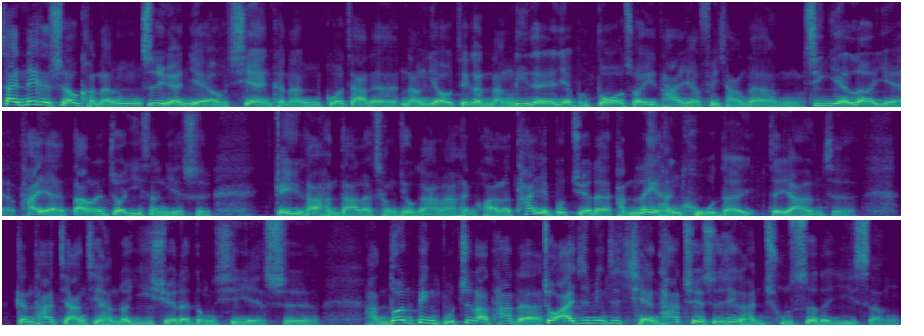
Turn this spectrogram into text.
在那个时候，可能资源也有限，可能国家的能有这个能力的人也不多，所以他也非常的敬业乐业。他也当然做医生也是，给予他很大的成就感啊，很快乐。他也不觉得很累很苦的的样子。跟他讲起很多医学的东西，也是很多人并不知道他的做艾滋病之前，他确实是一个很出色的医生。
